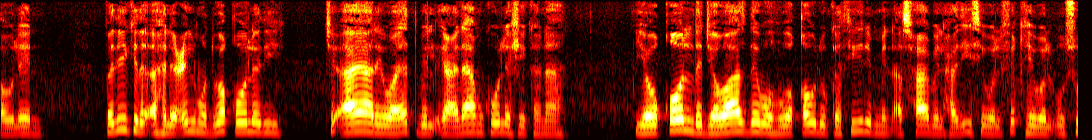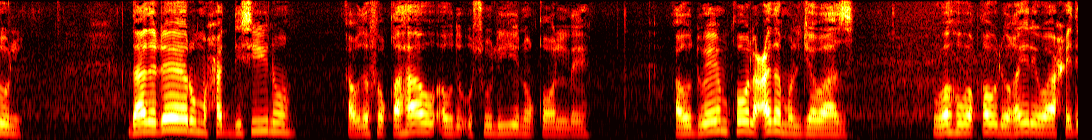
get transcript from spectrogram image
قولين په دې کې د اهل علم دوه قول دي چې آیا روایت بالاعلام کول شي کنه یو قول د جواز دی وهو قول كثير من اصحاب الحديث والفقه والاصول دا د ډېر محدثینو او د فقهاو او د اصوليینو قول دی او دویم قول عدم الجواز وهو قول غير واحد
